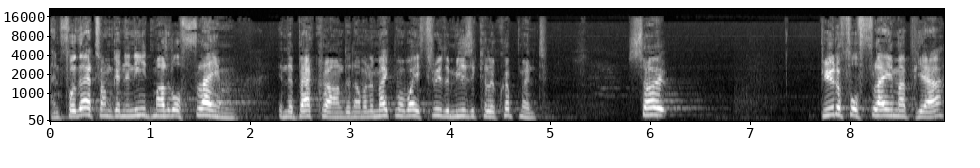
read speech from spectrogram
And for that, I'm going to need my little flame in the background, and I'm going to make my way through the musical equipment. So, beautiful flame up here.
